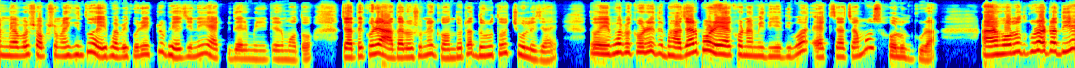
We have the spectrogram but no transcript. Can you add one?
আমি আবার সবসময় কিন্তু এইভাবে করে একটু ভেজে নিই এক দেড় মিনিটের মতো। যাতে করে আদা, রসুনের গন্ধটা দ্রুত চলে যায়। তো এইভাবে করে ভাজার পরে এখন আমি দিয়ে দিব এক চা চামচ হলুদ গুঁড়া। আর হলুদ গুঁড়াটা দিয়ে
